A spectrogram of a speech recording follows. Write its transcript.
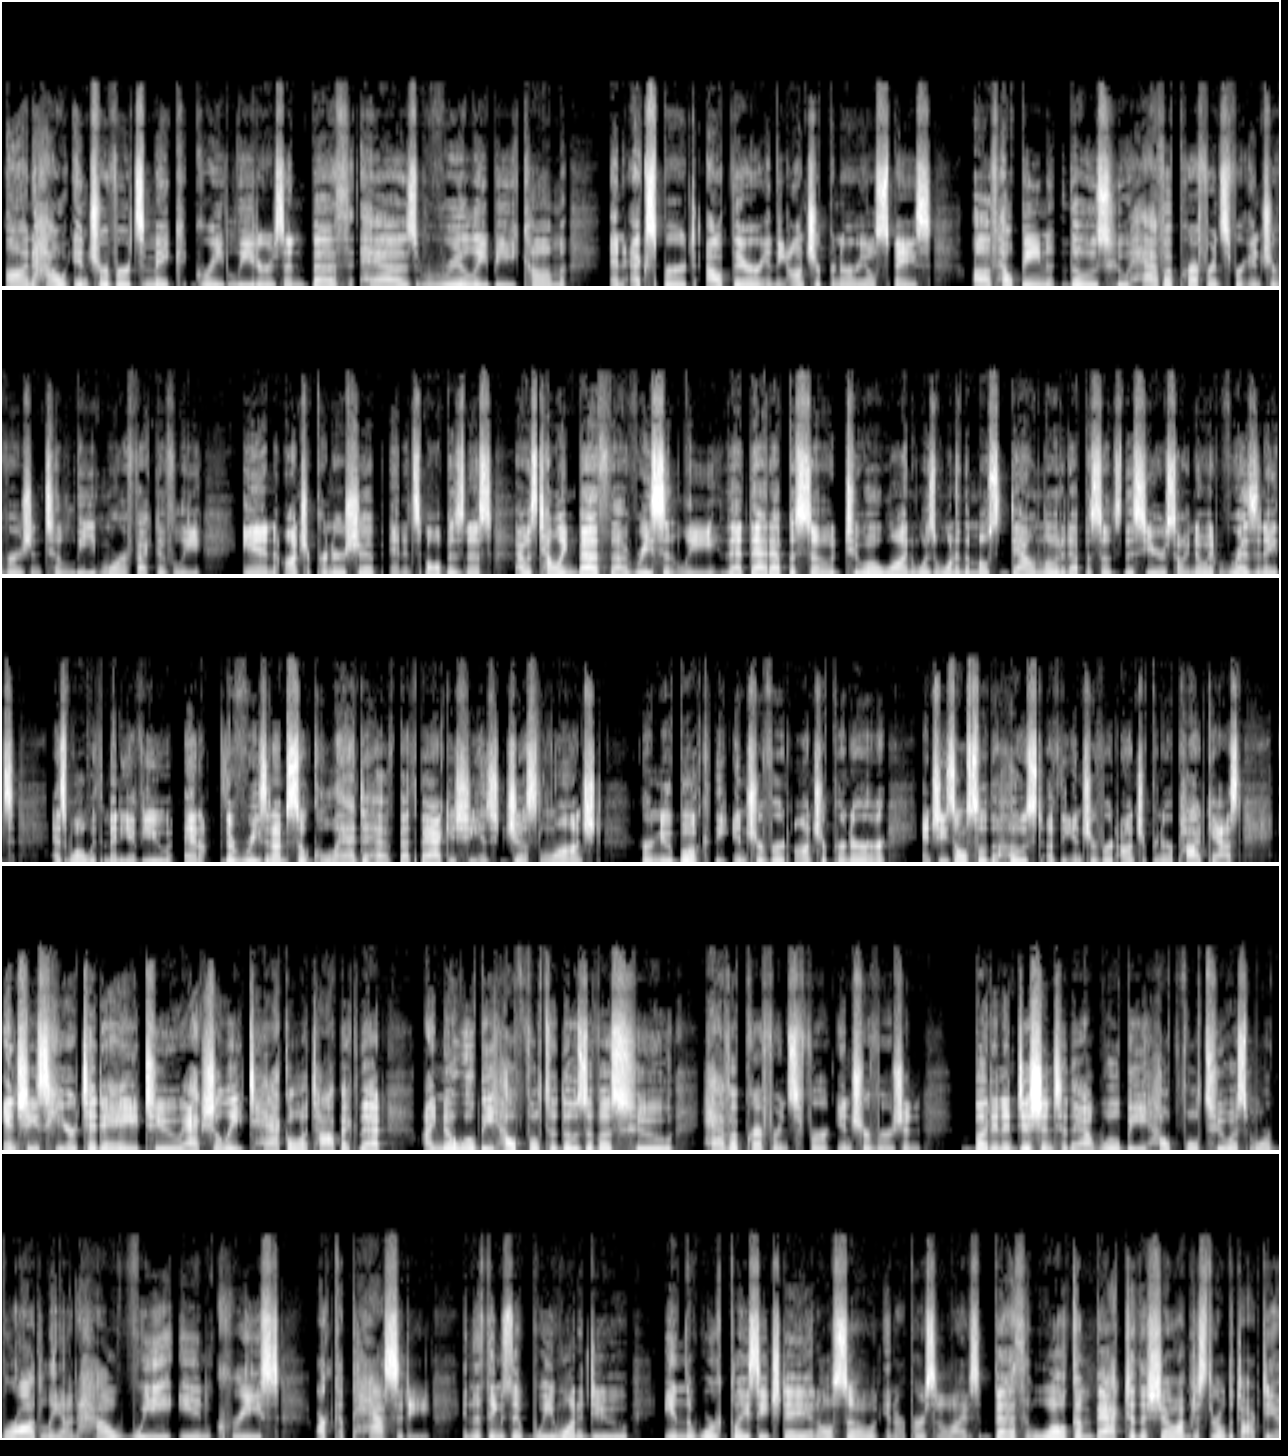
on how introverts make great leaders. And Beth has really become an expert out there in the entrepreneurial space of helping those who have a preference for introversion to lead more effectively in entrepreneurship and in small business. I was telling Beth uh, recently that that episode 201 was one of the most downloaded episodes this year, so I know it resonates as well with many of you. And the reason I'm so glad to have Beth back is she has just launched her new book, The Introvert Entrepreneur and she's also the host of the Introvert Entrepreneur podcast. And she's here today to actually tackle a topic that I know will be helpful to those of us who have a preference for introversion. But in addition to that, will be helpful to us more broadly on how we increase our capacity in the things that we want to do in the workplace each day and also in our personal lives. Beth, welcome back to the show. I'm just thrilled to talk to you.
